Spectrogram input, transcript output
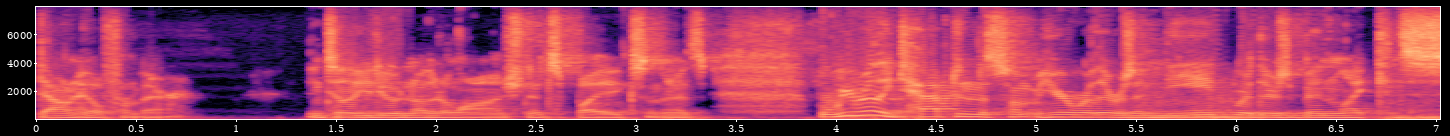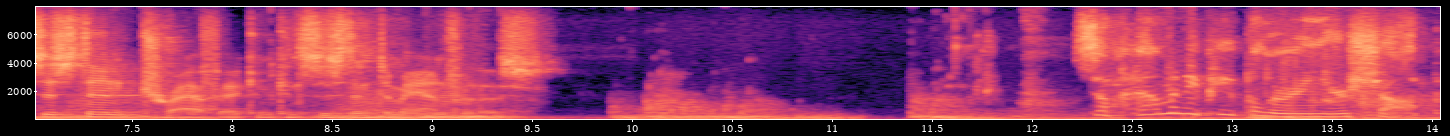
downhill from there until you do another launch and it spikes and then it's but we really tapped into something here where there was a need where there's been like consistent traffic and consistent demand for this So, how many people are in your shop?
